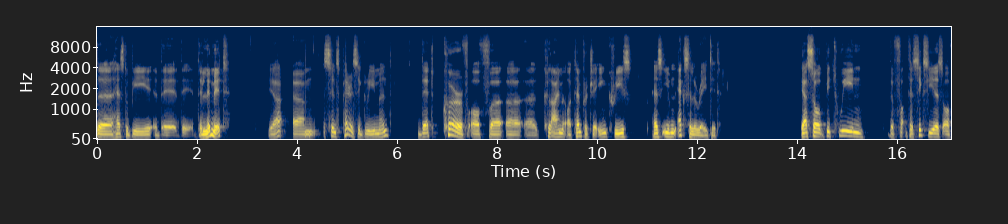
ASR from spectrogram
has to be the, the, the limit. Yeah, um, since Paris Agreement, that curve of uh, uh, uh climate or temperature increase has even accelerated. Yeah, so between the the six years of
